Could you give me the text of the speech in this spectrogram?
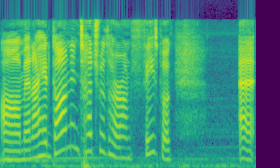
Um, and I had gotten in touch with her on Facebook, and,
